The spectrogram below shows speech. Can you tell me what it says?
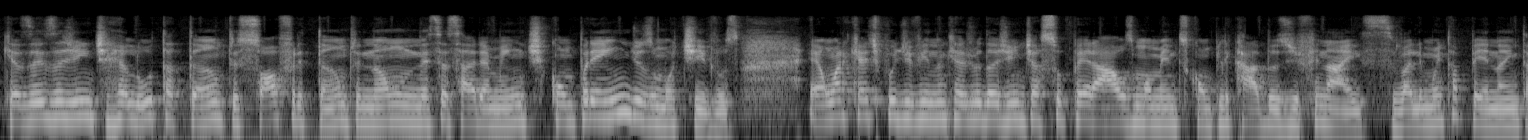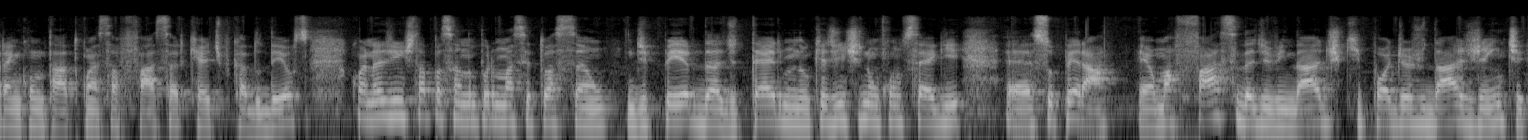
que às vezes a gente reluta tanto e sofre tanto e não necessariamente compreende os motivos. É um arquétipo divino que ajuda a gente a superar os momentos complicados de finais. Vale muito a pena entrar em contato com essa face arquétipica do Deus quando a gente está passando por uma situação de perda, de término que a gente não consegue é, superar. É uma face da divindade que pode ajudar a gente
